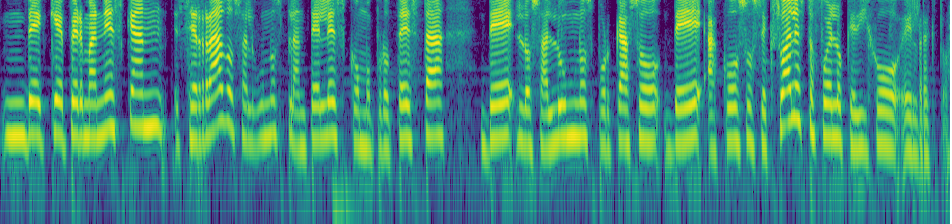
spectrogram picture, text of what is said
de que permanezcan cerrados algunos planteles como protesta de los alumnos por caso de acoso sexual. Esto fue lo que dijo el rector.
